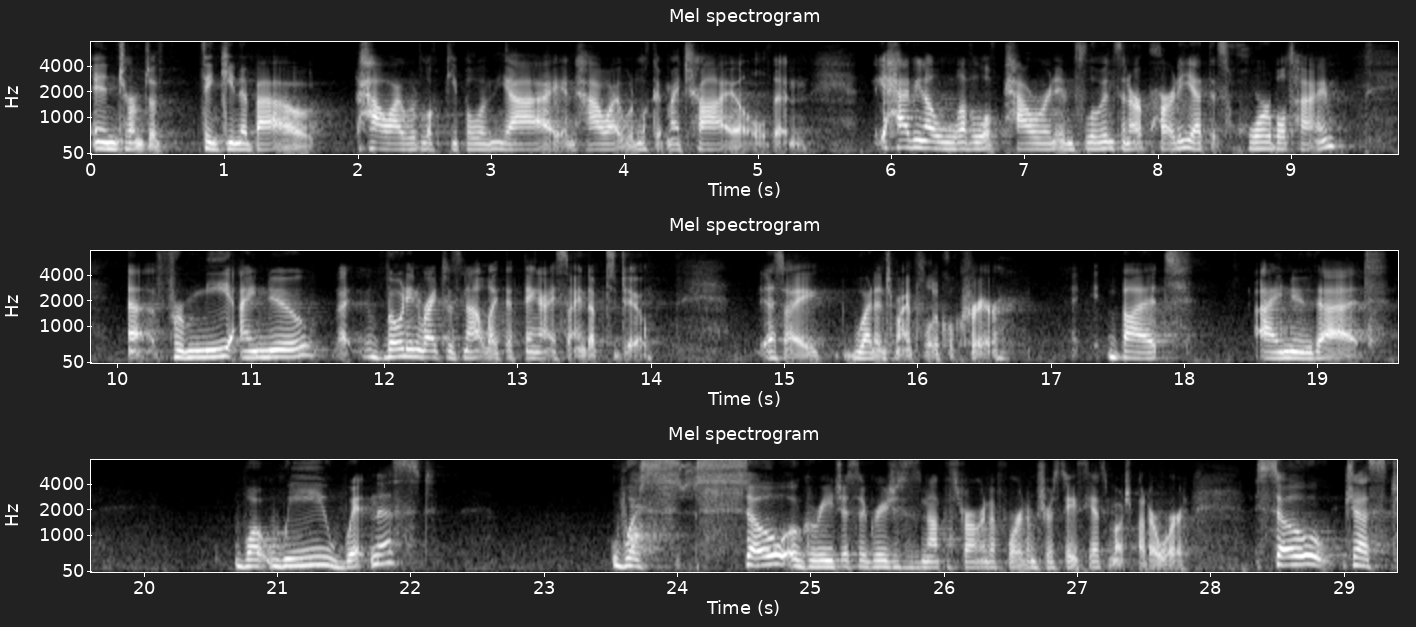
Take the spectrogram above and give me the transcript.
in terms of thinking about how I would look people in the eye and how I would look at my child and having a level of power and influence in our party at this horrible time. Uh, for me, I knew voting rights was not like the thing I signed up to do as I went into my political career. But I knew that what we witnessed was so egregious. Egregious is not the strong enough word. I'm sure Stacey has a much better word so just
